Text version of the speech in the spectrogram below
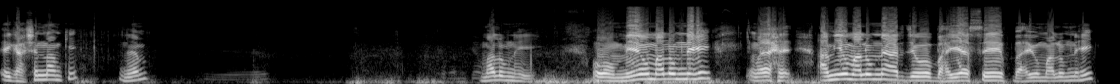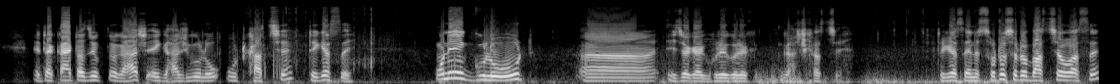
এই ঘাসের নাম কি? নাম? মালুম নেই ও মেয়েও মালুম নেই আমিও মালুম না আর যে ভাই আছে ভাইও মালুম নেই এটা কাঁটাযুক্ত ঘাস এই ঘাসগুলো উট খাচ্ছে ঠিক আছে? অনেকগুলো উট এই জায়গায় ঘুরে ঘুরে ঘাস খাচ্ছে। ঠিক আছে এখানে ছোটো ছোটো বাচ্চাও আছে।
